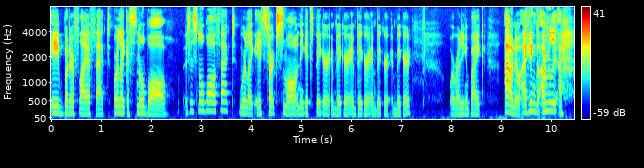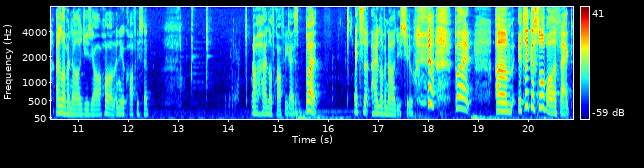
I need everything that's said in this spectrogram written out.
a butterfly effect or like a snowball. Is it snowball effect where like it starts small and it gets bigger and bigger and bigger and bigger and bigger? Or riding a bike. I don't know. I can go. I'm really. I love analogies, y'all. Hold on. I need a coffee sip. Oh, I love coffee, guys. But it's. I love analogies too. but um, it's like a snowball effect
